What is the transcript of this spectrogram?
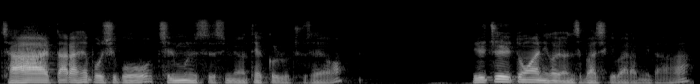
잘 따라 해보시고 질문 있으시면 댓글로 주세요. 일주일 동안 이거 연습하시기 바랍니다.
